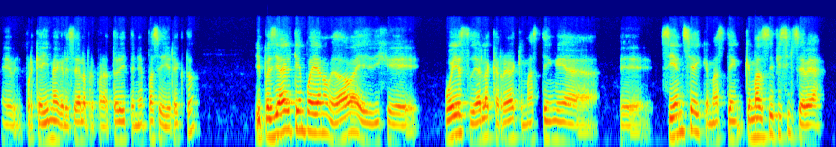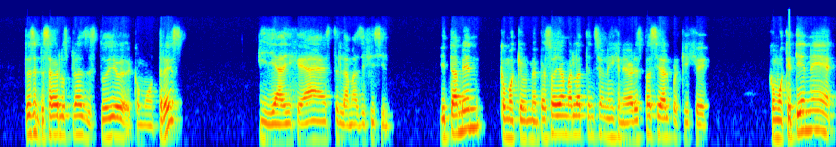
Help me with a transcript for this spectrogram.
eh, porque ahí me egresé a la preparatoria y tenía pase directo. Y pues ya el tiempo ya no me daba y dije, voy a estudiar la carrera que más tenga ciencia y que más, que más difícil se vea. Entonces empecé a ver los planes de estudio como tres y ya dije, ah, esta es la más difícil. Y también como que me empezó a llamar la atención la ingeniería espacial porque dije, como que tiene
